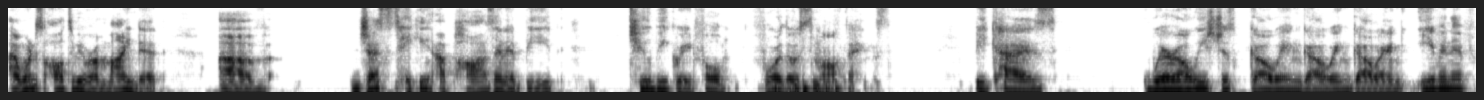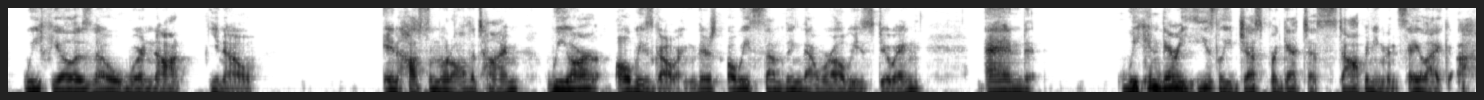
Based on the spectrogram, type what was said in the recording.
i want us all to be reminded of just taking a pause and a beat to be grateful for those mm-hmm. small things because we're always just going, going, going. Even if we feel as though we're not, you know, in hustle mode all the time, we are always going. There's always something that we're always doing. And we can very easily just forget to stop and even say, like, oh,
